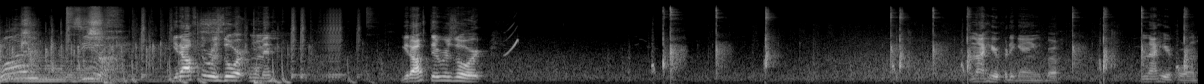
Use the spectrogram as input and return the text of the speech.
One, zero. Get off the resort, woman. Get off the resort. I'm not here for the games, bro. I'm not here for them.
